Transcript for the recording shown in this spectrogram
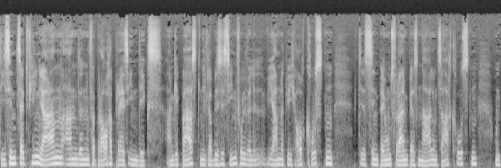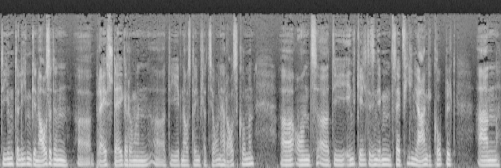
Die sind seit vielen Jahren an den Verbraucherpreisindex angepasst und ich glaube, es ist sinnvoll, weil wir haben natürlich auch Kosten, das sind bei uns vor allem Personal- und Sachkosten und die unterliegen genauso den äh, Preissteigerungen, äh, die eben aus der Inflation herauskommen. Äh, und äh, die Entgelte sind eben seit vielen Jahren gekoppelt an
